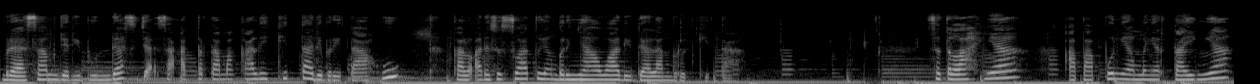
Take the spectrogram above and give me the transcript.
Berasa menjadi bunda sejak saat pertama kali kita diberitahu kalau ada sesuatu yang bernyawa di dalam perut kita. Setelahnya, apa pun yang menyertainya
